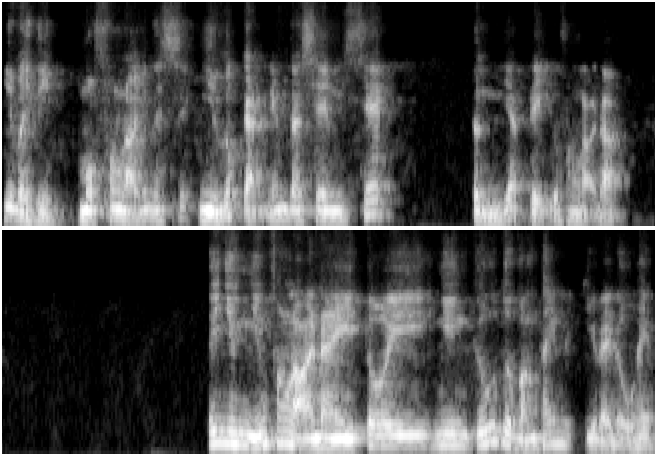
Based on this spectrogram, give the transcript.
như vậy thì một phân loại chúng ta xét nhiều góc cạnh để chúng ta xem xét từng giá trị của phân loại đó. Thế nhưng những phân loại này tôi nghiên cứu tôi vẫn thấy nó chưa đầy đủ hết.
